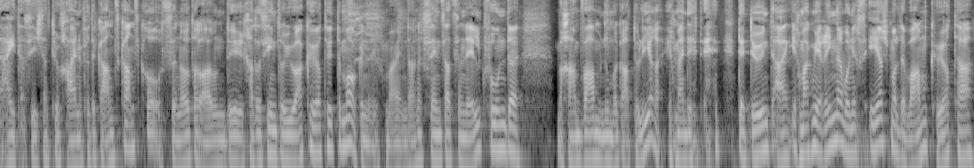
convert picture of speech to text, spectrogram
Nein, das ist natürlich einer den ganz, ganz Grossen, oder? Und ich habe das Interview auch gehört heute Morgen. Ich meine, das habe ich sensationell gefunden. Man kann Wam nur gratulieren. Ich meine, der, der tönt eigentlich, ich mag mich erinnern, als ich das erste Mal den Wam gehört habe,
